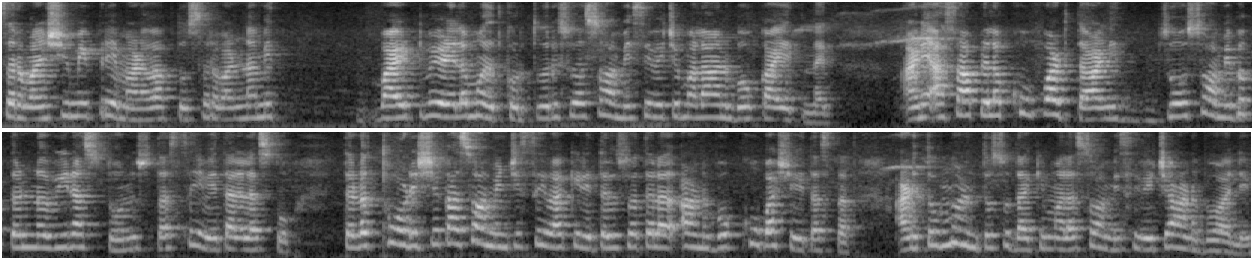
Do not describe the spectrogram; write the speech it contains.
सर्वांशी मी प्रेमानं वागतो. सर्वांना मी वाईट वेळेला मदत करतो. तरी सुद्धा स्वामी सेवेचे मला अनुभव काय येत नाहीत. आणि असं आपल्याला खूप वाटतं आणि जो स्वामी भक्त नवीन असतो नुसता सेवेत आलेला असतो त्याला थोडीशी का स्वामींची सेवा केली तरी सुद्धा त्याला अनुभव खूप असे येत असतात. आणि तो म्हणतो सुद्धा की मला स्वामी सेवेचे अनुभव आले.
